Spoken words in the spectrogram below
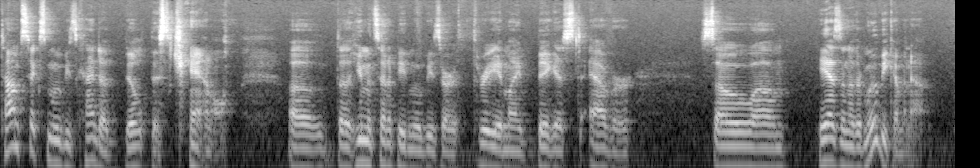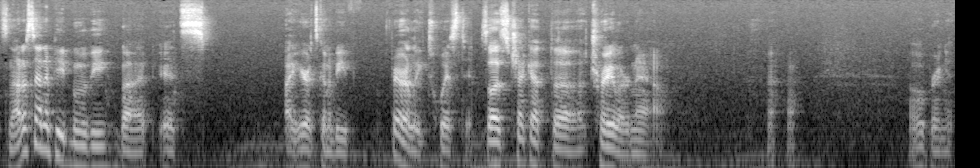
Tom Six movies kind of built this channel. Uh, the Human Centipede movies are three of my biggest ever. So um, he has another movie coming out. It's not a Centipede movie, but it's. I hear it's going to be fairly twisted. So let's check out the trailer now. oh, bring it.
